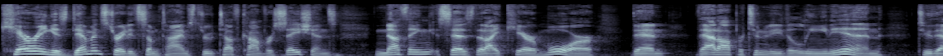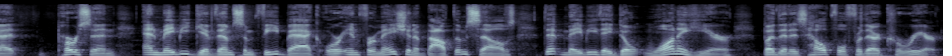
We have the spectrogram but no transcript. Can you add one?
caring is demonstrated sometimes through tough conversations. Nothing says that I care more than that opportunity to lean in to that person and maybe give them some feedback or information about themselves that maybe they don't want to hear, but that is helpful for their career.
